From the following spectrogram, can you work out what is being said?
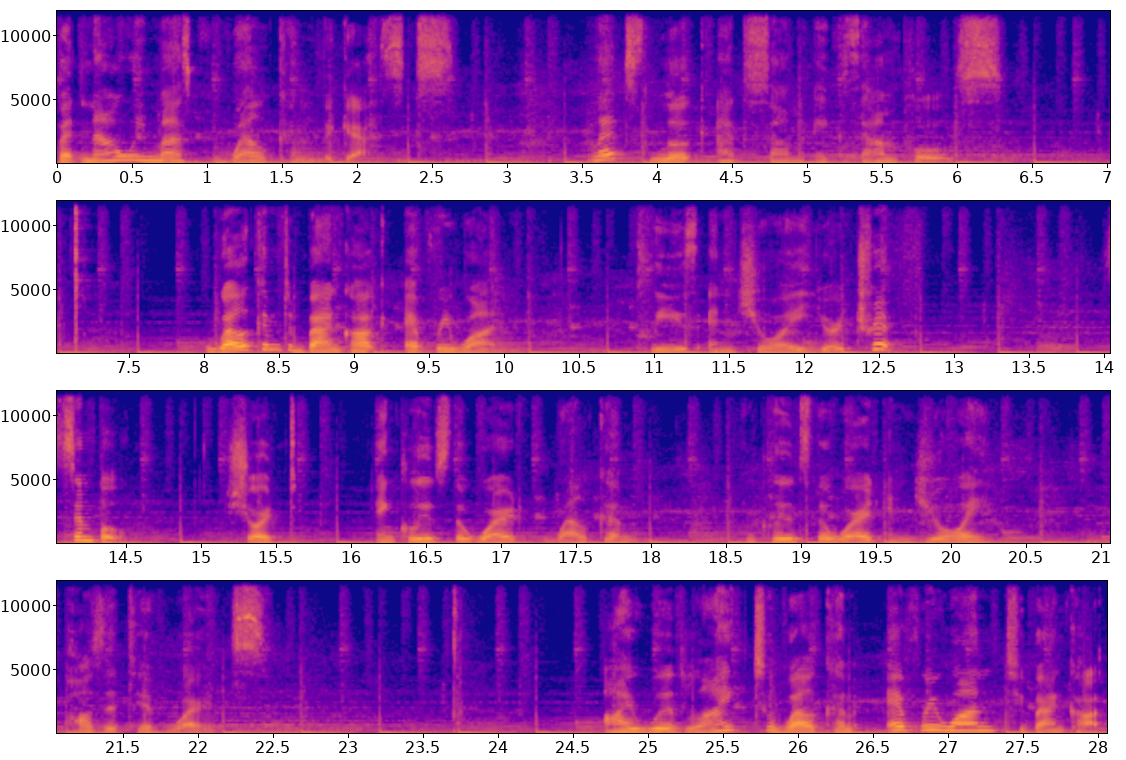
But now we must welcome the guests. Let's look at some examples. Welcome to Bangkok, everyone. Please enjoy your trip. Simple, short, includes the word welcome, includes the word enjoy, positive words. I would like to welcome everyone to Bangkok,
